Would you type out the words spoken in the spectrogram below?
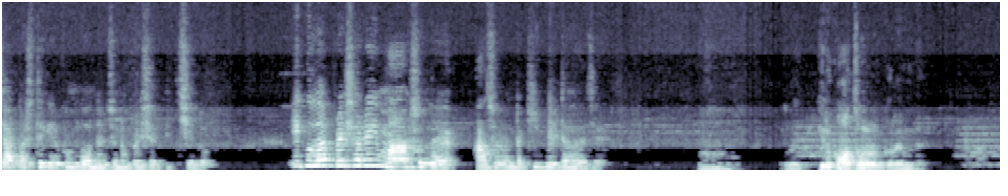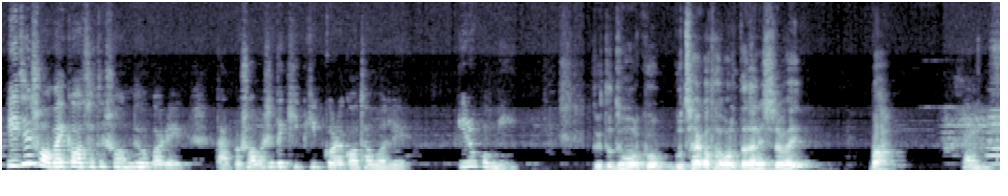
চারপাশ থেকে এরকম লোনের জন্য প্রেশার দিচ্ছিল। এগুলার প্রেশারেই মা আসলে আচরণটা খিটমিটা হয়ে যায়। কীরকম আচরণ করে এমনি? এই যে সবাইকে অযথা সন্দেহ করে তারপর সবার সাথে খিটখিট করে কথা বলে এরকমই। তুই তো ঝুমুর খুব গুছায় কথা বলতে জানিস রে ভাই। বাহ। থ্যাঙ্কস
